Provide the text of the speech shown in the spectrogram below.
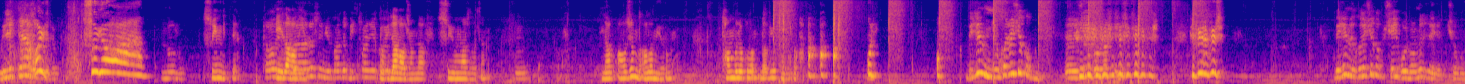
Birlikte nasıl Hayır. Suyum! Ne olur? Suyum gitti. Tamam. İyi, lav alayım. arasın, Yukarıda bir tane Yok lav alacağım lav. Suyum var zaten. Hı. Lav alacağım da alamıyorum. Tam blok olan lav yok mu burada? Ah ah ah. Oley. Bizim yukarı çıkıp e, şey hüf hüf bulmak hüf gerek. hüf hüf hüf hüf. Hüf hüf hüf. Benim yukarı çıkıp şey bulmamız gerek çabuk.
